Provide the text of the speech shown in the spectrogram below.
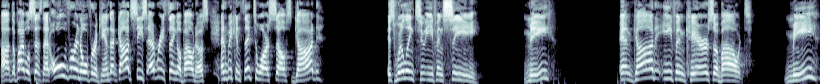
Uh, the Bible says that over and over again, that God sees everything about us. And we can think to ourselves, God is willing to even see me. And God even cares about me.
